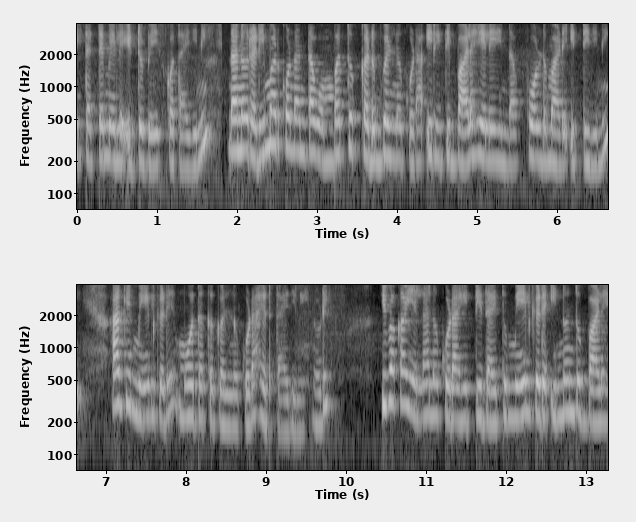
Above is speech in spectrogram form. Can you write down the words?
ಈ ತಟ್ಟೆ ಮೇಲೆ ಇಟ್ಟು ಬೇಯಿಸ್ಕೊತಾ ಇದ್ದೀನಿ. ನಾನು ರೆಡಿ ಮಾಡ್ಕೊಂಡಂಥ ಒಂಬತ್ತು ಕಡುಬುಗಳನ್ನು ಕೂಡ ಈ ರೀತಿ ಬಾಳೆ ಎಲೆಯಿಂದ ಫೋಲ್ಡ್ ಮಾಡಿ ಇಟ್ಟಿದ್ದೀನಿ. ಹಾಗೆ ಮೇಲ್ಗಡೆ ಮೋದಕಗಳನ್ನು ಕೂಡ ಇಡ್ತಾ ಇದ್ದೀನಿ. ನೋಡಿ, ಇವಾಗ ಎಲ್ಲನೂ ಕೂಡ ಇಟ್ಟಿದ್ದಾಯಿತು ಮೇಲ್ಗಡೆ ಇನ್ನೊಂದು ಬಾಳೆ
